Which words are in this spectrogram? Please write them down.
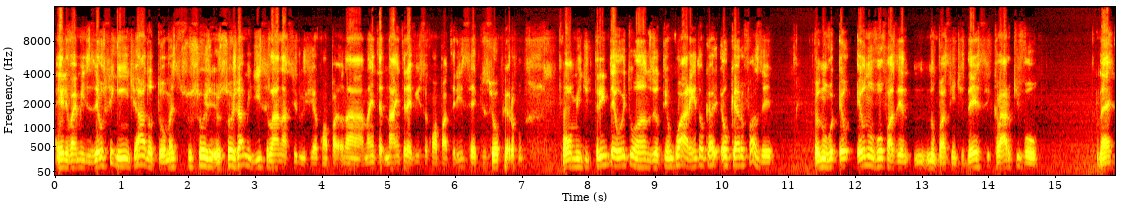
ele vai me dizer o seguinte: ah, doutor, mas o senhor, o senhor já me disse lá na cirurgia, a, na, na, na, entrevista com a Patrícia, que o senhor operou homem de 38 anos, eu tenho 40, eu quero, eu quero fazer. Eu não, eu, eu não vou fazer no paciente desse? Claro que vou. Né?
